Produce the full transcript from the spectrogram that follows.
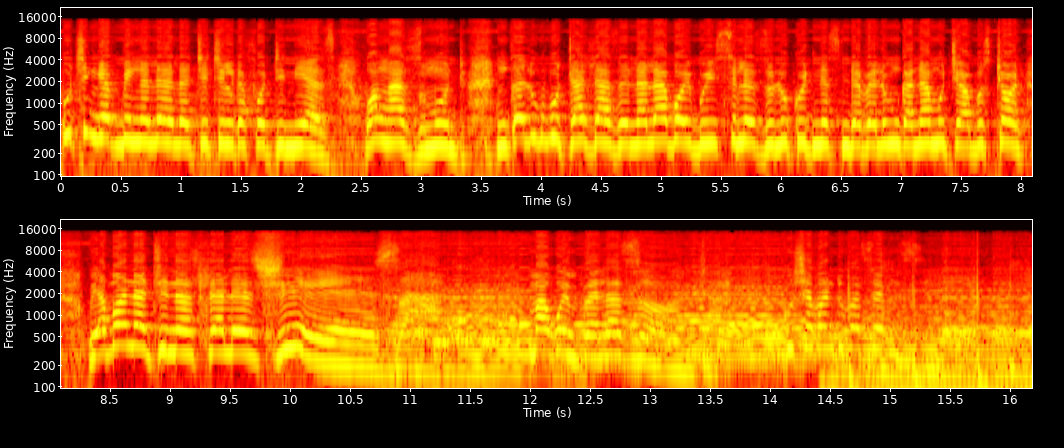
Uthi ngiyakubingelela tshitshi lika 14 years wangazi umuntu. Ngicela ukuba udadlaze nalabo ibuyisile Zulu goodness Ndebele umngane wami uJabu Sithole. Uyabona thina sihlale sishisa. Makwempela sonta kusho abantu basemzini.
